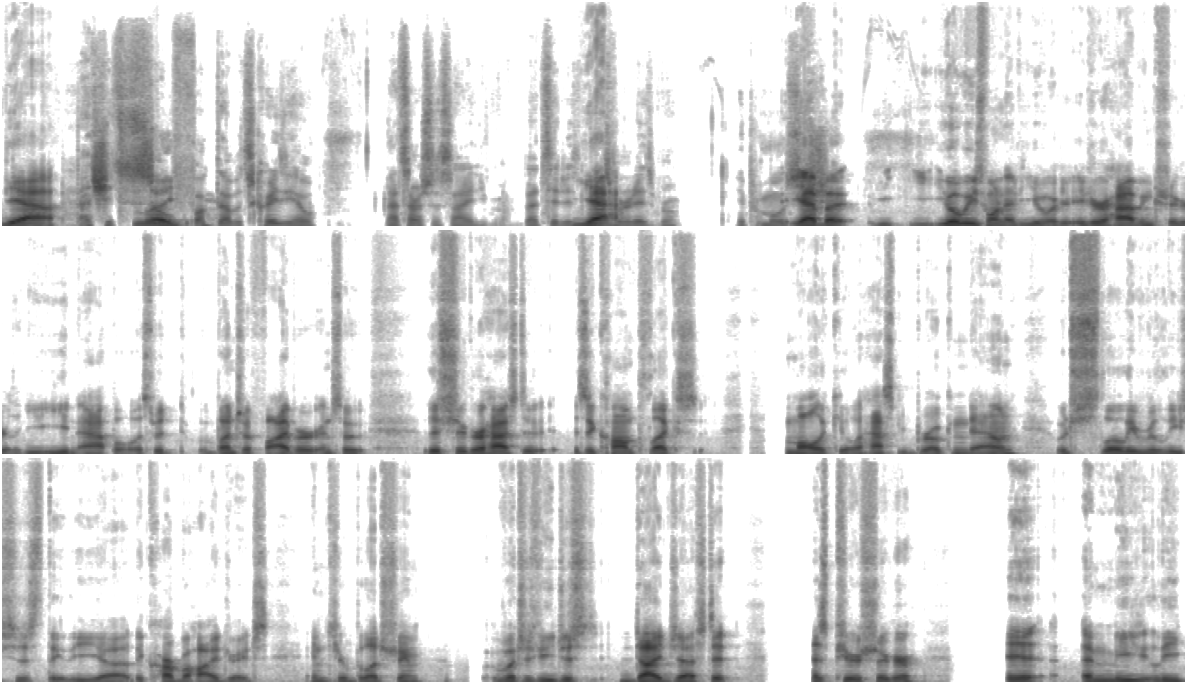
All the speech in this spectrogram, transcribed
Yeah That shit's so like- fucked up. It's crazy how that's our society, bro. That's it. Is, Yeah. That's what it is, bro. It promotes. yeah, but y- you always want if you if you're having sugar, like you eat an apple, it's with a bunch of fiber, and so the sugar has to it's a complex molecule. It has to be broken down, which slowly releases the the uh, the carbohydrates into your bloodstream. Which if you just digest it as pure sugar, it immediately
